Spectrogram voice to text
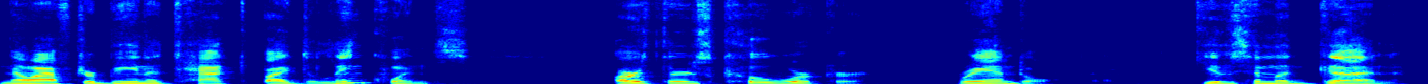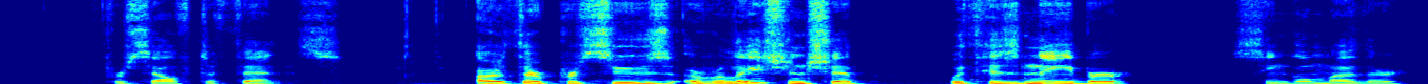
Now, after being attacked by delinquents, Arthur's co worker, Randall, gives him a gun for self defense. Arthur pursues a relationship with his neighbor, single mother,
